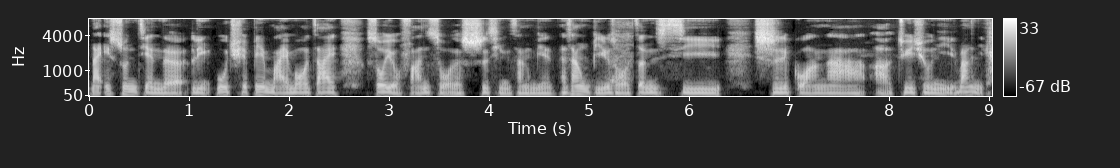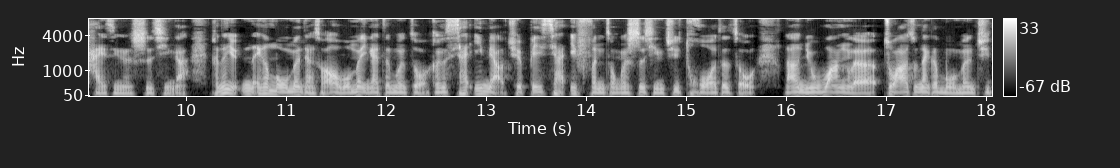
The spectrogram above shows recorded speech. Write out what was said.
那一瞬间的领悟却被埋没在所有繁琐的事情上面。那像比如说珍惜时光啊啊、追求你让你开心的事情啊，可能有那个 moment 讲说哦，我们应该这么做，可是下一秒却被下一分钟的事情去拖着走，然后你就忘了抓住那个 moment 去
